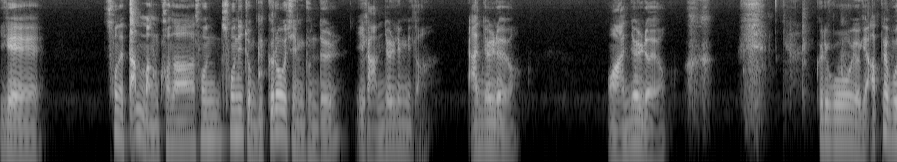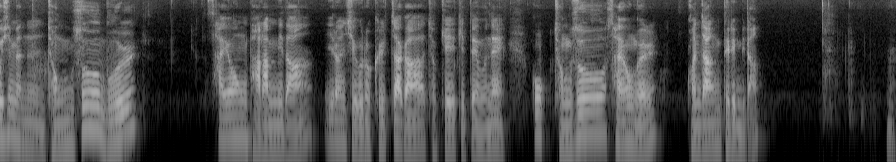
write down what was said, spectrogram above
이게 손에 땀 많거나 손, 손이 좀 미끄러우신 분들 이게 안 열립니다. 안 열려요. 어 안 열려요. 그리고 여기 앞에 보시면은 정수물 사용 바랍니다. 이런 식으로 글자가 적혀 있기 때문에 꼭 정수 사용을 권장드립니다. 음.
